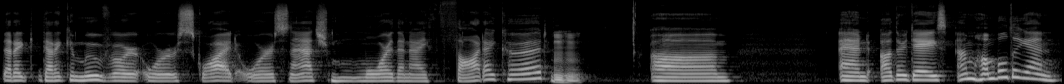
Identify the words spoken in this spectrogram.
that I that I can move or or squat or snatch more than I thought I could. Um, and other days I'm humbled again.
